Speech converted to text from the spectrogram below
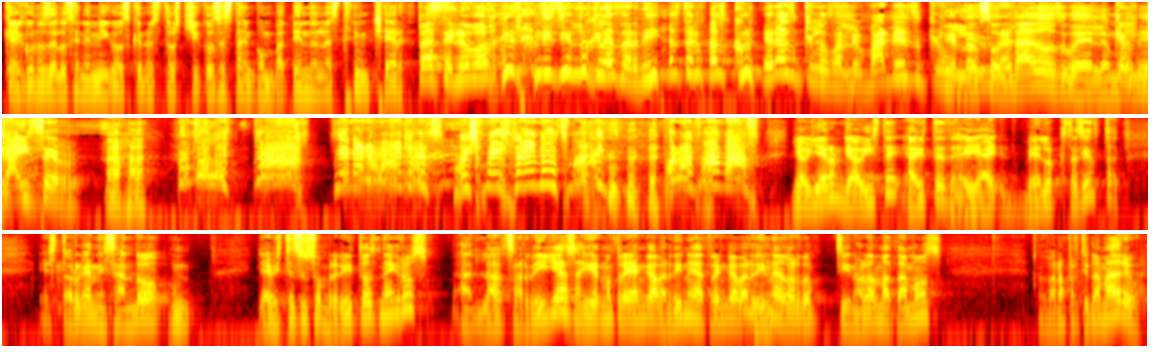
que algunos de los enemigos que nuestros chicos están combatiendo en las trincheras. Espérate, no mames, están diciendo que las ardillas están más culeras que los alemanes. Que los soldados, güey, Que el. Kaiser. Ajá. ¿Ya oyeron? ¿Ya viste? ¿Ya viste? Ahí- ahí- ¿Ve lo que está haciendo? Está, está organizando un... ¿Ya viste sus sombreritos negros? Ah, Las ardillas. Ayer no traían gabardina, ya traen gabardina, Eduardo. Si no las matamos, nos van a partir la madre, güey.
